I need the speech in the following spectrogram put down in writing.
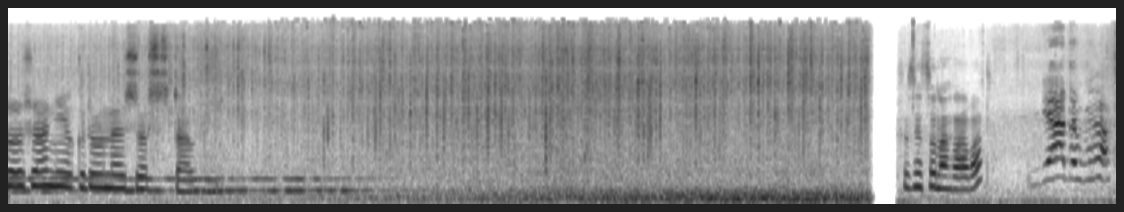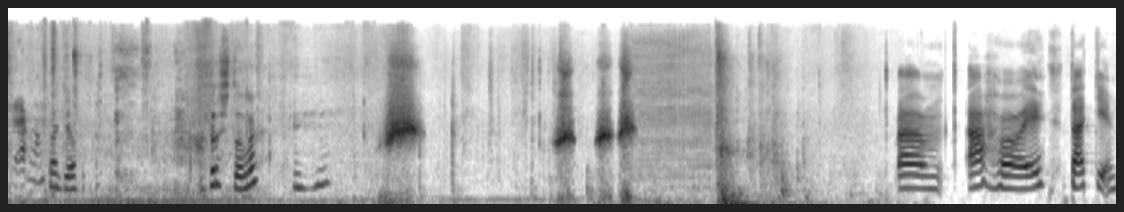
Protože někdo nezastaví. Chceš něco nahrávat? Já to byla Tak jo. Drž tohle. Um, ahoj, tati. Um,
